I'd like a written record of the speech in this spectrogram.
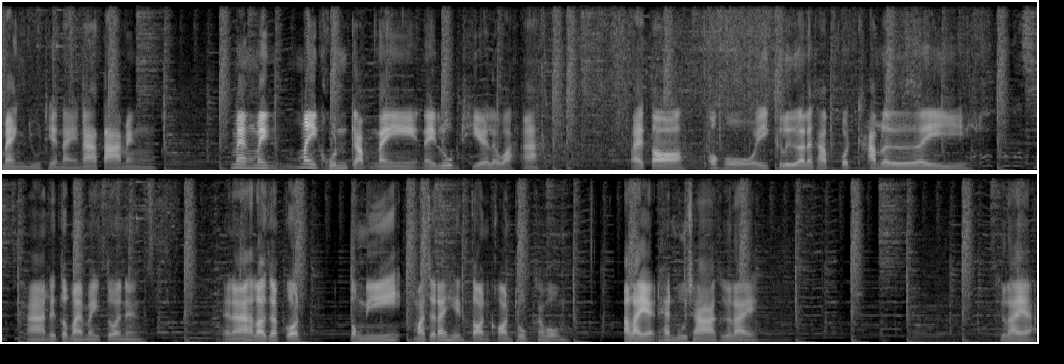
แม่งอยู่เทียไหนหน้าตาแม่ง แม่งไม่ไม่คุ้นกับในในรูปเทียเลยว่ะ อะ ไปต่อ โอ้โห เกลือเลยครับ กดข้ามเลย อ่าได้ตัวใหม่มาอีกตัวหนึ่งเดี๋ยวนะ เราจะกดตรงนี้มันจะได้เห็นตอนคอนทุบครับผม อะไรอะแท่นบูชาคืออะไร คืออะไรอะ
